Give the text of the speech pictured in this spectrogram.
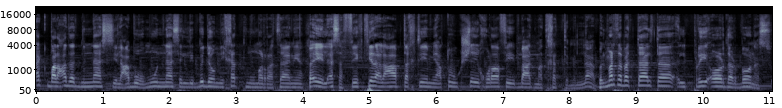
أكبر عدد من الناس يلعبوه مو الناس اللي بدهم يختموا مرة ثانية. فإي للأسف في كثير ألعاب تختيم يعطوك شيء خرافي بعد ما تختم اللعبه بالمرتبة الثالثة ال pre-order bonus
